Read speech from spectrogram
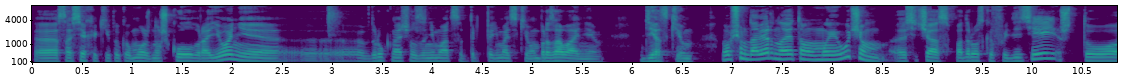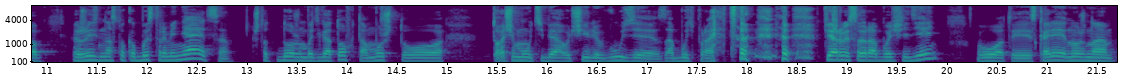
э, со всех каких только можно школ в районе, э, вдруг начал заниматься предпринимательским образованием детским. В общем, наверное, этому мы и учим э, сейчас подростков и детей, что жизнь настолько быстро меняется, что ты должен быть готов к тому, что то, чему у тебя учили в ВУЗе, забудь про это первый свой рабочий день. Вот, и скорее нужно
